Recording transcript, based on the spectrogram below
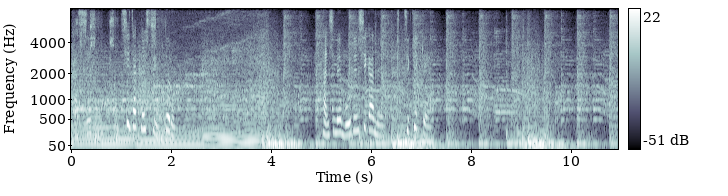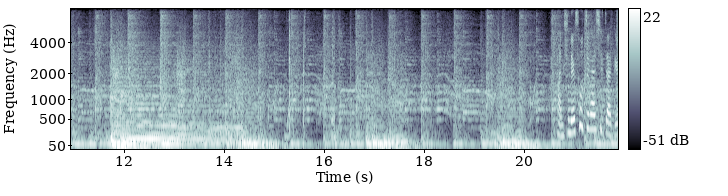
다시 시작될 수 있도록 당신의 모든 시간을 지킬게요. 당신의 소중한 시작을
